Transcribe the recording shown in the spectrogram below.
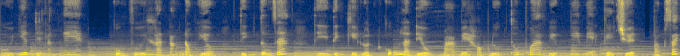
ngồi yên để lắng nghe, cùng với khả năng đọc hiểu, tính tự giác thì tính kỷ luật cũng là điều mà bé học được thông qua việc nghe mẹ kể chuyện, đọc sách.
